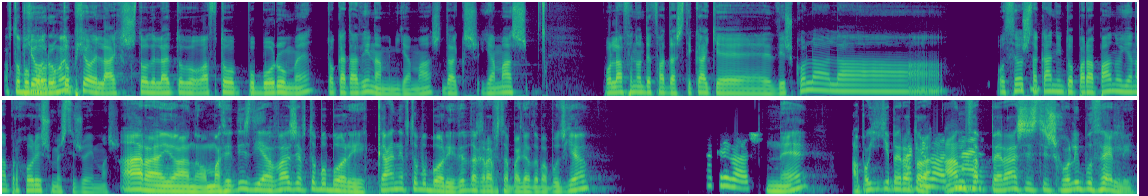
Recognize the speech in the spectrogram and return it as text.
αυτό που πιο, μπορούμε. Το πιο ελάχιστο, δηλαδή το, αυτό που μπορούμε, το καταδύναμη για μας. Εντάξει, για μας πολλά φαίνονται φανταστικά και δύσκολα, αλλά ο Θεός θα κάνει το παραπάνω για να προχωρήσουμε στη ζωή μας. Άρα, Ιωάννο, ο μαθητής διαβάζει αυτό που μπορεί, κάνει αυτό που μπορεί. Δεν τα γράφεις στα παλιά τα παπούτσια. Ακριβώς. Ναι. Από εκεί και πέρα τώρα, Ακριβώς, αν ναι. θα περάσει στη σχολή που θέλει,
